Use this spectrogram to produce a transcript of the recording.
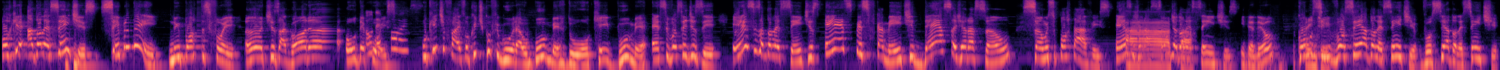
Porque adolescentes sempre tem. Não importa se foi antes, agora ou depois. ou depois. O que te faz, o que te configura o boomer do ok boomer é se você dizer esses adolescentes, especificamente dessa geração, são insuportáveis. Essa ah, geração de tá. adolescentes, entendeu? Como Entendi. se você adolescente, você adolescente,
